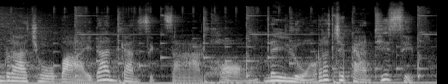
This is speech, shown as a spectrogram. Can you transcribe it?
มราโชบายด้านการศึกษาของในหลวงรัชกาลที่ 10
